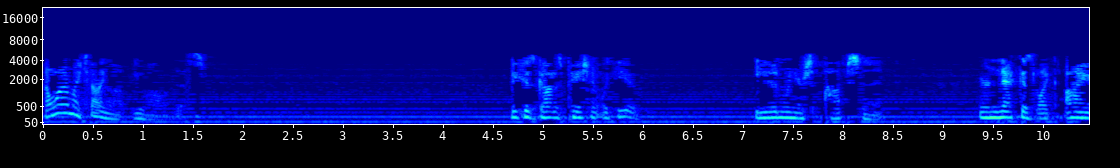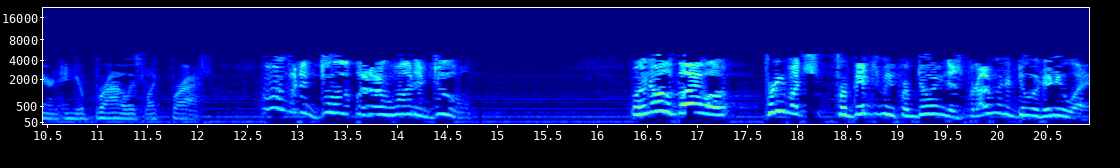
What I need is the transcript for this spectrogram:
Now, why am I telling you all Because God is patient with you. Even when you're obstinate. Your neck is like iron and your brow is like brass. I'm going to do what I want to do. Well, I know the Bible pretty much forbids me from doing this, but I'm going to do it anyway.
